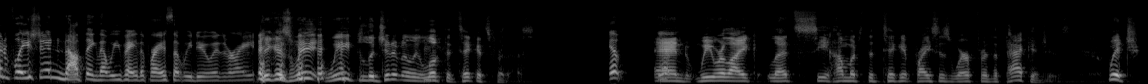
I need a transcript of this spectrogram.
inflation, nothing that we pay the price that we do is right. because we we legitimately looked at tickets for this. Yep, yep. And we were like, let's see how much the ticket prices were for the packages. Which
